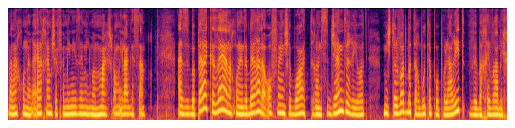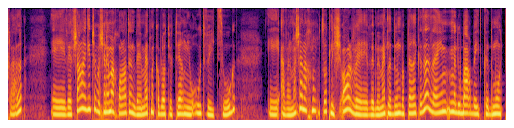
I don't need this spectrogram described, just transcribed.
ואנחנו נראה לכם שפמיניזם היא ממש לא מילה גסה. אז בפרק הזה אנחנו נדבר על האופן שבו הטרנסג'נדריות משתלבות בתרבות הפופולרית ובחברה בכלל. אה, ואפשר להגיד שבשנים האחרונות הן באמת מקבלות יותר נראות וייצוג. אה, אבל מה שאנחנו רוצות לשאול ובאמת לדון בפרק הזה, זה האם מדובר בהתקדמות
